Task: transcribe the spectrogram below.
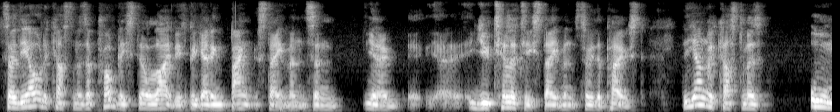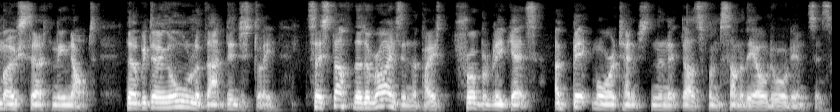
So the older customers are probably still likely to be getting bank statements and you know, uh, utility statements through the post. The younger customers, almost certainly not. They'll be doing all of that digitally. So stuff that arrives in the post probably gets a bit more attention than it does from some of the older audiences.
